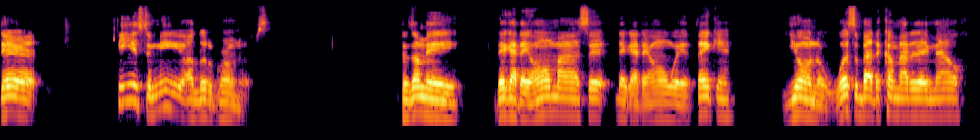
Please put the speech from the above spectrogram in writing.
they're kids to me are little grown-ups. Because I mean, they got their own mindset, they got their own way of thinking. You don't know what's about to come out of their mouth.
